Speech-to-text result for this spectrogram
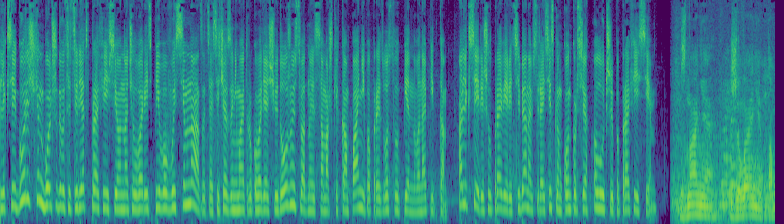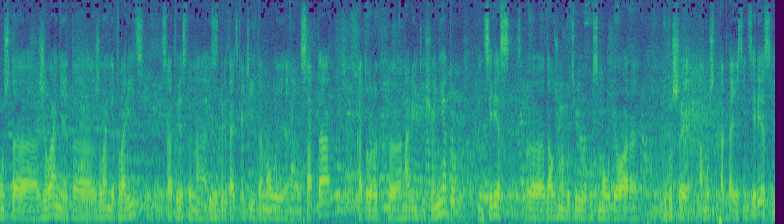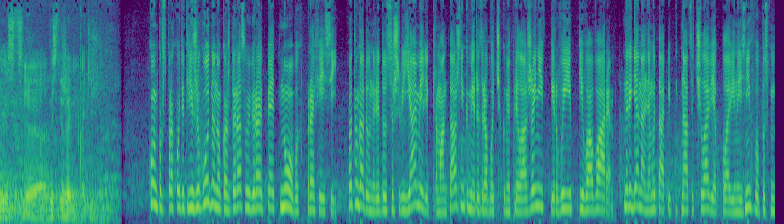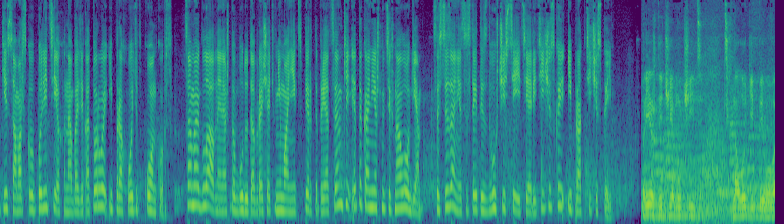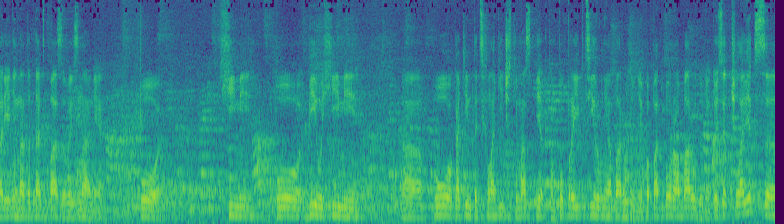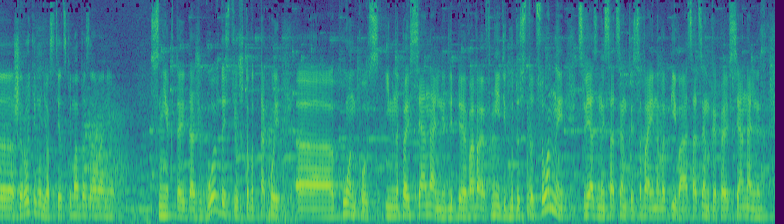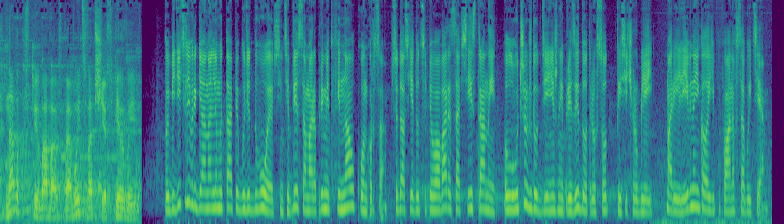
Алексей Горечкин больше 20 лет в профессии. Он начал варить пиво в 18, а сейчас занимает руководящую должность в одной из самарских компаний по производству пенного напитка. Алексей решил проверить себя на всероссийском конкурсе «Лучший по профессии». Знание, желание, потому что желание – это желание творить, соответственно, изобретать какие-то новые сорта, которых э, на рынке еще нету. Интерес э, должно быть у самого пивовара в душе, потому что когда есть интерес, есть э, достижения какие-то. Конкурс проходит ежегодно, но каждый раз выбирают пять новых профессий. В этом году наряду со швеями, электромонтажниками и разработчиками приложений впервые пивовары. На региональном этапе 15 человек, половина из них – выпускники Самарского политеха, на базе которого и проходит конкурс. Самое главное, на что будут обращать внимание эксперты при оценке – это, конечно, технология. Состязание состоит из двух частей – теоретической и практической. Прежде чем учить технологии пивоварения, надо дать базовые знания по химии, по биохимии, э, по каким-то технологическим аспектам, по проектированию оборудования, по подбору оборудования. То есть это человек с э, широким университетским образованием с некоторой даже гордостью, что вот такой э, конкурс именно профессиональный для пивоваров, не дегустационный, связанный с оценкой свайного пива, а с оценкой профессиональных навыков пивоваров, проводится вообще впервые. Победителей в региональном этапе будет двое. В сентябре Самара примет финал конкурса. Сюда съедутся пивовары со всей страны. Лучших ждут денежные призы до 300 тысяч рублей. Мария Левина, Николай Епифанов. События.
